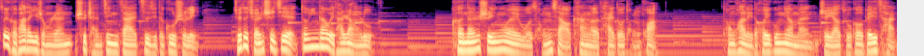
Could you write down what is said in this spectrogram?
最可怕的一种人是沉浸在自己的故事里，觉得全世界都应该为他让路。可能是因为我从小看了太多童话。童话里的灰姑娘们，只要足够悲惨、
